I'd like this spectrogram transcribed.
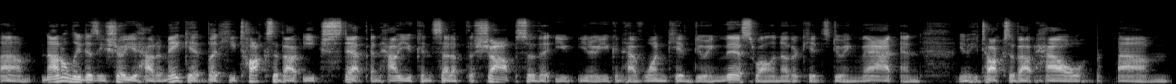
um, not only does he show you how to make it, but he talks about each step and how you can set up the shop so that you you know you can have one kid doing this while another kid's doing that, and you know he talks about how um,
